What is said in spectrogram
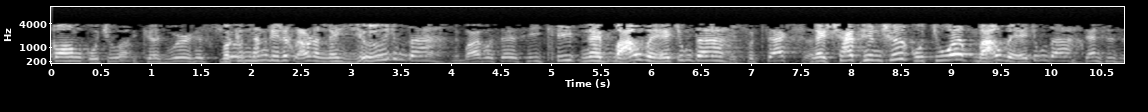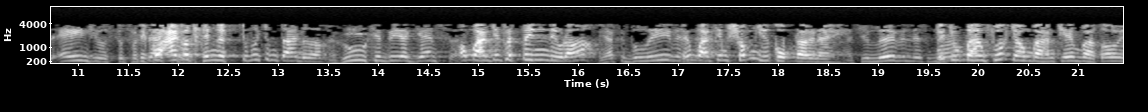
con của Chúa. Because we're His và kinh children. thánh ghi rất rõ rằng Ngài giữ chúng ta. The Bible says He keeps, Ngài bảo vệ chúng ta. He protects us. Ngài sai thiên sứ của Chúa bảo vệ chúng ta. Sends His angels to thì protect có ai có us. thể nghịch chúng với chúng ta được Who can be against us? ông bạn chị em phải tin điều đó You have to believe để in ông bạn that. chị em sống giữa cuộc đời này As you live in this để Chúa world, ban phước cho ông bạn chị em và tôi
